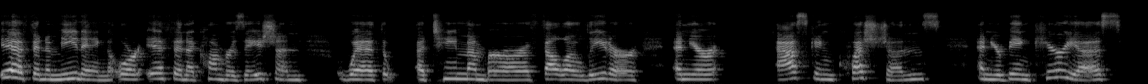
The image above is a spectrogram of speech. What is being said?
if in a meeting or if in a conversation with a team member or a fellow leader and you're asking questions and you're being curious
